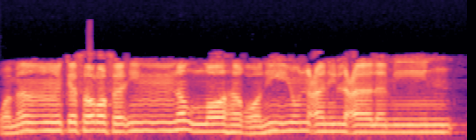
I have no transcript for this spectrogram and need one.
ومن كفر فإن الله غني عن العالمين.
